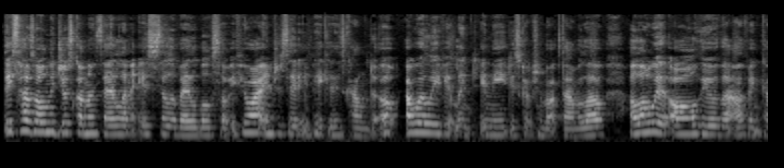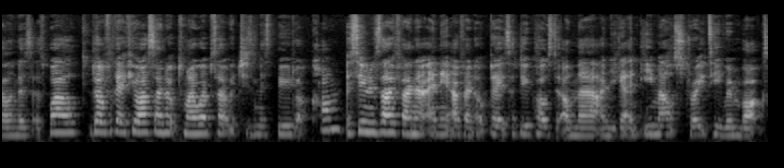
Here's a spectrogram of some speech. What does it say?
This has only just gone on sale and it is still available so if you are interested in picking this calendar up I will leave it linked in the description box down below along with all the other advent calendars as well. Don't forget if you are signed up to my website which is missboux.com as soon as I find out any advent updates I do post it on there and you get an email straight to your inbox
